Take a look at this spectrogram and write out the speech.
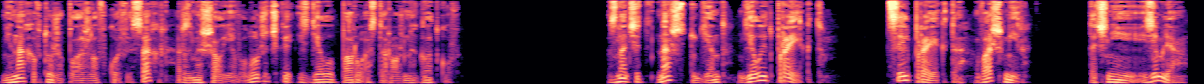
Нинахов тоже положил в кофе сахар, размешал его ложечкой и сделал пару осторожных глотков. Значит, наш студент делает проект. Цель проекта — ваш мир. Точнее, Земля,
